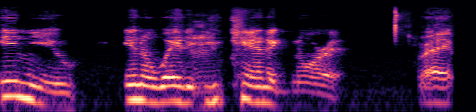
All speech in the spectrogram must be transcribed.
in you in a way that you can't ignore it. Right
